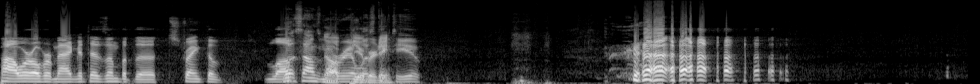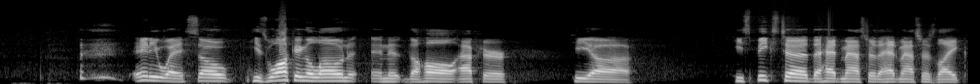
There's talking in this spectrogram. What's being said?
power over magnetism, but the strength of love. what sounds no, more realistic puberty. to you? anyway, so he's walking alone in the- the hall after he uh he speaks to the headmaster. The headmaster's like,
